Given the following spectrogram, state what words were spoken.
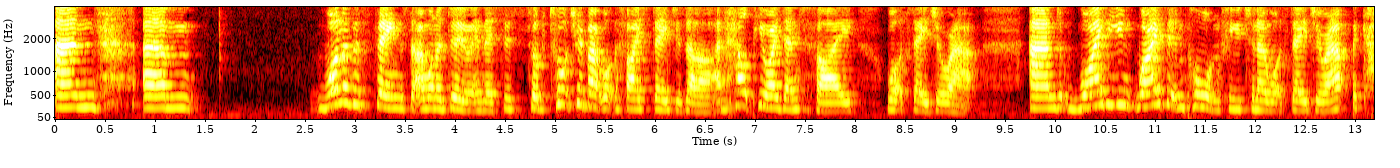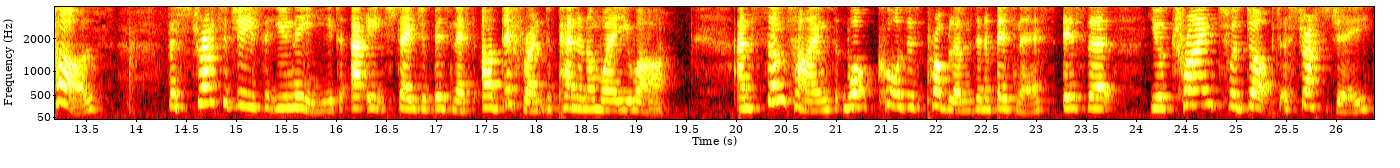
And um, one of the things that I want to do in this is sort of talk to you about what the five stages are and help you identify what stage you're at. And why do you why is it important for you to know what stage you're at? Because the strategies that you need at each stage of business are different depending on where you are. And sometimes what causes problems in a business is that you're trying to adopt a strategy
